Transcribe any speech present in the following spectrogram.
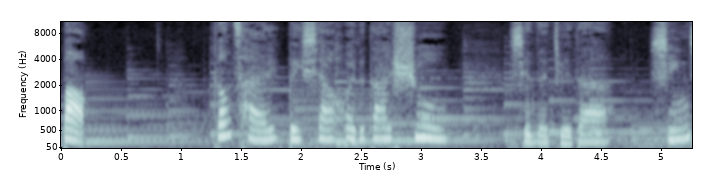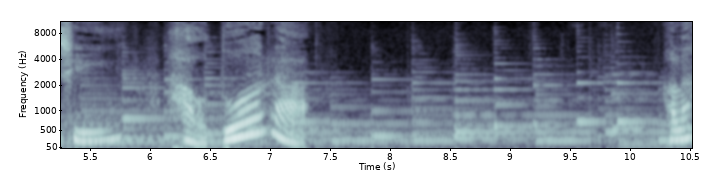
抱。刚才被吓坏的大树，现在觉得心情好多了。好啦，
